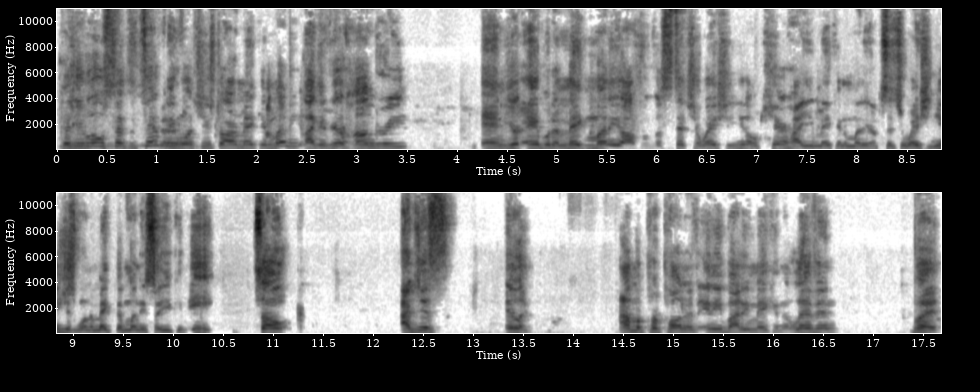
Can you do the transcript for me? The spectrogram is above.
because you lose sensitivity once you start making money. Like if you're hungry and you're able to make money off of a situation, you don't care how you're making the money off situation. You just want to make the money so you can eat. So I just and look, I'm a proponent of anybody making a living, but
